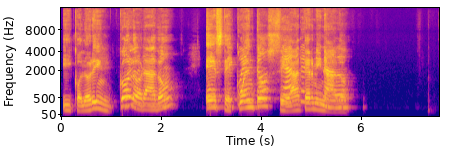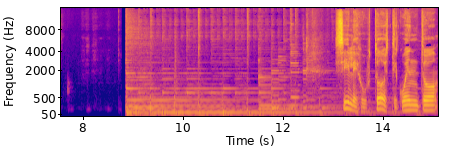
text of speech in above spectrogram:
Y colorín colorado, este, cuento se ha terminado. Si les gustó este cuento,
